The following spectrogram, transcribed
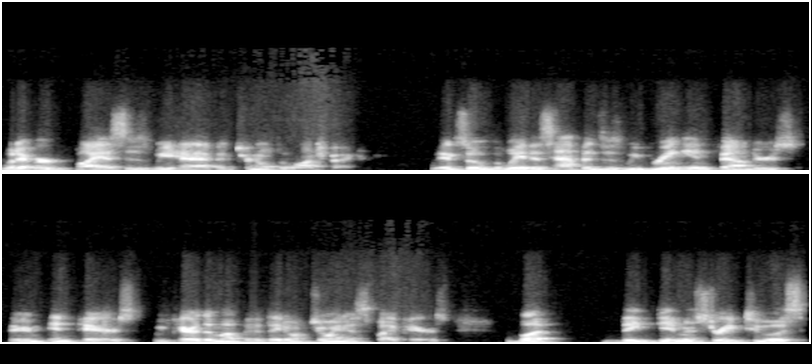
whatever biases we have internal to Launchfactory. And so the way this happens is we bring in founders in, in pairs. We pair them up if they don't join us by pairs, but they demonstrate to us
